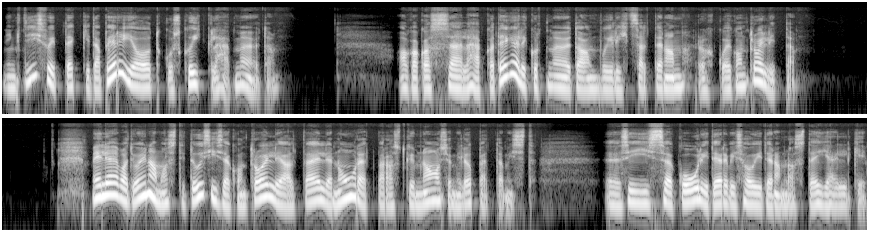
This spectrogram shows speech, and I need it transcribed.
ning siis võib tekkida periood, kus kõik läheb mööda. aga kas läheb ka tegelikult mööda või lihtsalt enam rõhku ei kontrollita? Meil jäävad ju enamasti tõsise kontrolli alt välja noored pärast gümnaasiumi lõpetamist, siis kooli tervishoid enam last ei jälgi.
